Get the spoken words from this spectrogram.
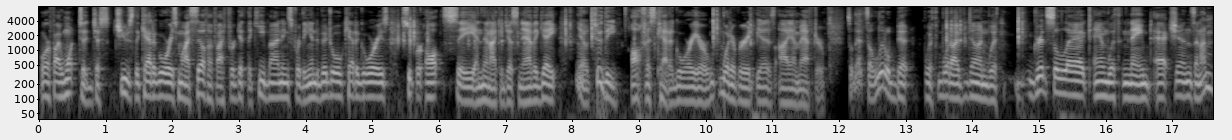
Or if I want to just choose the categories myself, if I forget the key bindings for the individual categories, Super Alt C, and then I could just navigate, you know, to the Office category or whatever it is I am after. So that's a little bit with what I've done with Grid Select and with named actions, and I'm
